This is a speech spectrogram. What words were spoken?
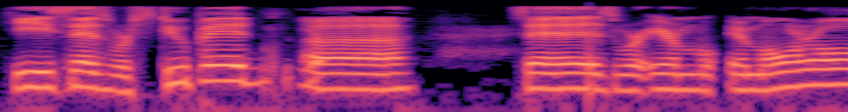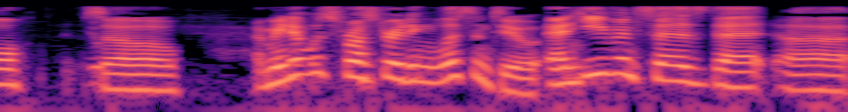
he says we're stupid. Uh, says we're Im- immoral. So, I mean, it was frustrating to listen to. And he even says that uh,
